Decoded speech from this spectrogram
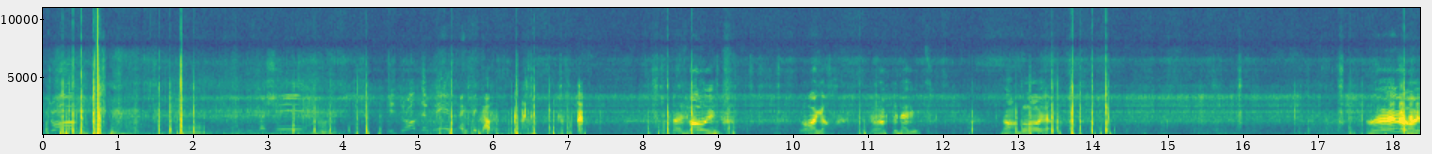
him drop. With his machine. He drop the wind and pick up. Rozwałuj! Logo! Trochę przydelit. No, bo ja. Oj, oj.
